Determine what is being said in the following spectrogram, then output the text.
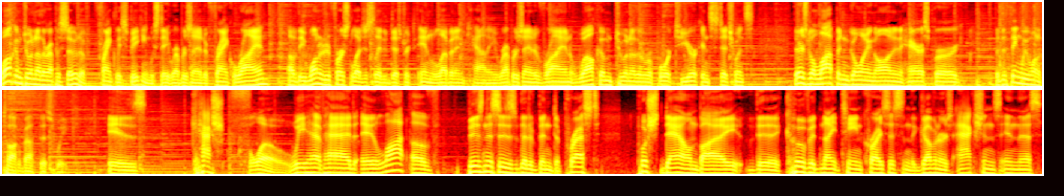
Welcome to another episode of Frankly Speaking with State Representative Frank Ryan of the 101st Legislative District in Lebanon County. Representative Ryan, welcome to another report to your constituents. There's a lot been going on in Harrisburg, but the thing we want to talk about this week is cash flow. We have had a lot of businesses that have been depressed, pushed down by the COVID 19 crisis and the governor's actions in this.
